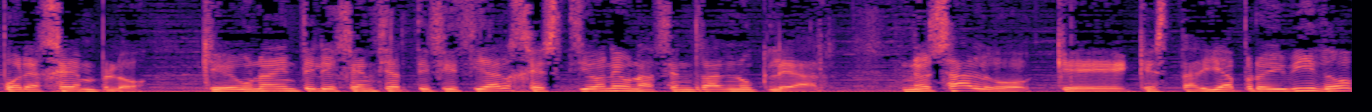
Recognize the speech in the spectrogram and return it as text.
Por ejemplo, que una inteligencia artificial gestione una central nuclear. No es algo que, que estaría prohibido,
